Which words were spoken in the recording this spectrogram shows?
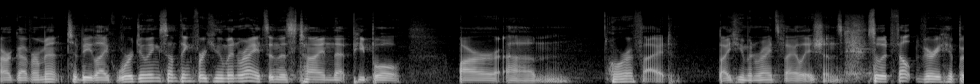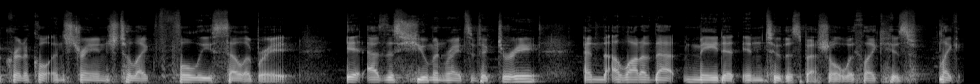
our government to be like, we're doing something for human rights in this time that people are um, horrified by human rights violations. So it felt very hypocritical and strange to like fully celebrate it as this human rights victory. And a lot of that made it into the special with like his like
